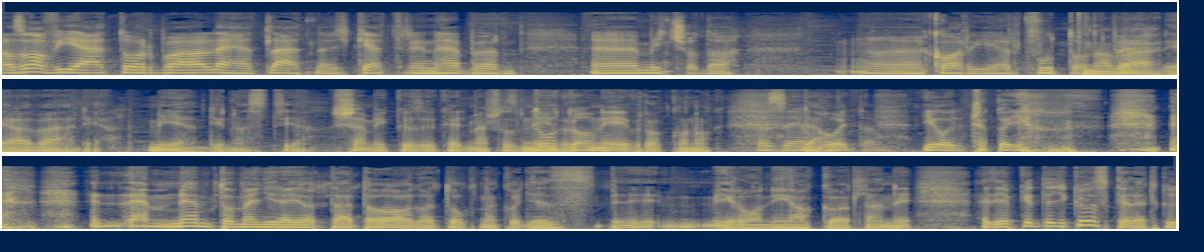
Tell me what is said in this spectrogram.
Az aviátorban lehet látni, hogy Catherine Hepburn micsoda karriert futott Na be. várjál, várjál. Milyen dinasztia? Semmi közük egymáshoz név, névrokonok. Ezért De hogy, jó, csak hogy nem, nem tudom mennyire jött át a hallgatóknak, hogy ez irónia akart lenni. Egyébként egy közkeletű,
